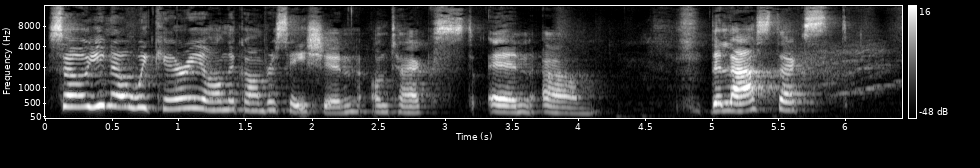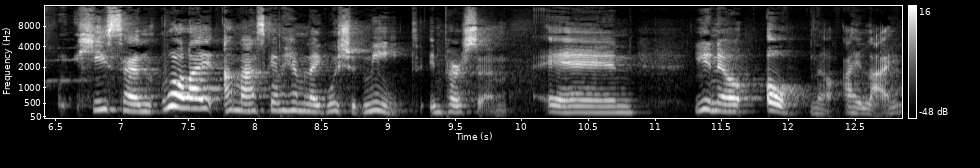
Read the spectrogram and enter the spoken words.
so you know, we carry on the conversation on text, and um, the last text he sent. Well, I I'm asking him like we should meet in person, and you know, oh no, I lie.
